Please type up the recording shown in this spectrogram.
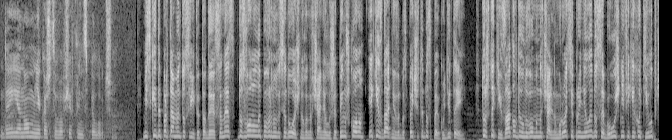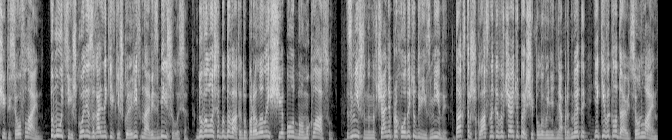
Да и оно, мне кажется, вообще в принципе лучше. Міський департамент освіти та ДСНС дозволили повернутися до очного навчання лише тим школам, які здатні забезпечити безпеку дітей. Тож такі заклади у новому навчальному році прийняли до себе учнів, які хотіли б вчитися офлайн. Тому у цій школі загальна кількість школярів навіть збільшилася. Довелося додавати до паралелей ще по одному класу. Змішане навчання проходить у дві зміни. Так, старшокласники вивчають у першій половині дня предмети, які викладаються онлайн,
